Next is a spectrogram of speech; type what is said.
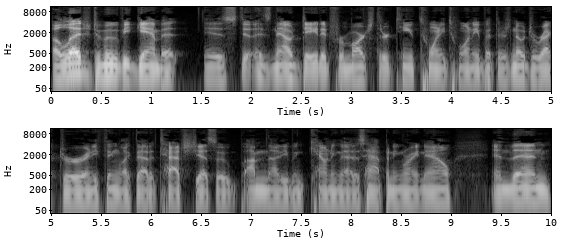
alleged movie Gambit is is now dated for March 13th, 2020, but there's no director or anything like that attached yet, so I'm not even counting that as happening right now. And then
